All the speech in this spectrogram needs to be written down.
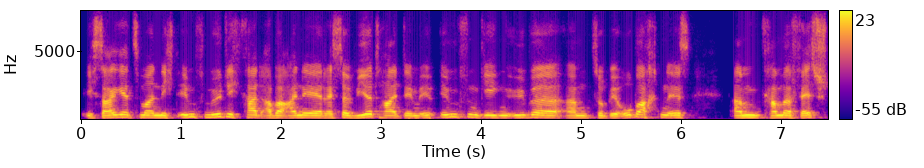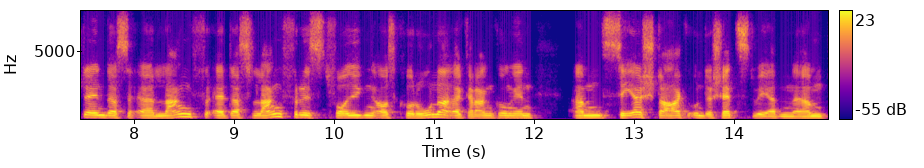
ich sage jetzt mal nicht Impfmüdigkeit, aber eine Reserviertheit dem Impfen gegenüber ähm, zu beobachten ist, ähm, kann man feststellen, dass, äh, lang, äh, dass Langfristfolgen aus Corona-Erkrankungen ähm, sehr stark unterschätzt werden. Ähm,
